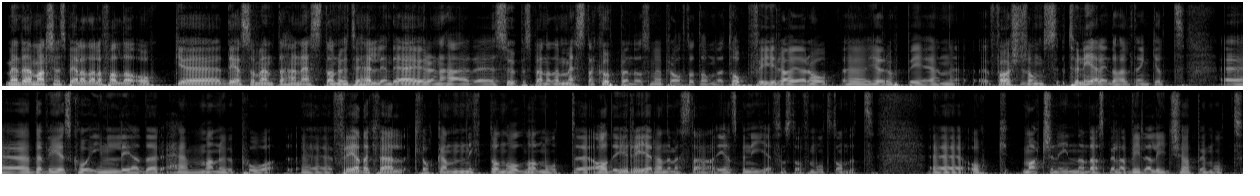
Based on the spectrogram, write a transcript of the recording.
Men den matchen är spelad i alla fall då, och eh, det som väntar härnäst då nu till helgen, det är ju den här eh, superspännande Mästarkuppen då som vi har pratat om där. Topp 4 eh, gör, upp i en försäsongsturnering då helt enkelt. Där VSK inleder hemma nu på fredag kväll klockan 19.00 mot, ja det är ju regerande mästarna, Edsbyn IF som står för motståndet. Och matchen innan där spelar Villa Lidköping mot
